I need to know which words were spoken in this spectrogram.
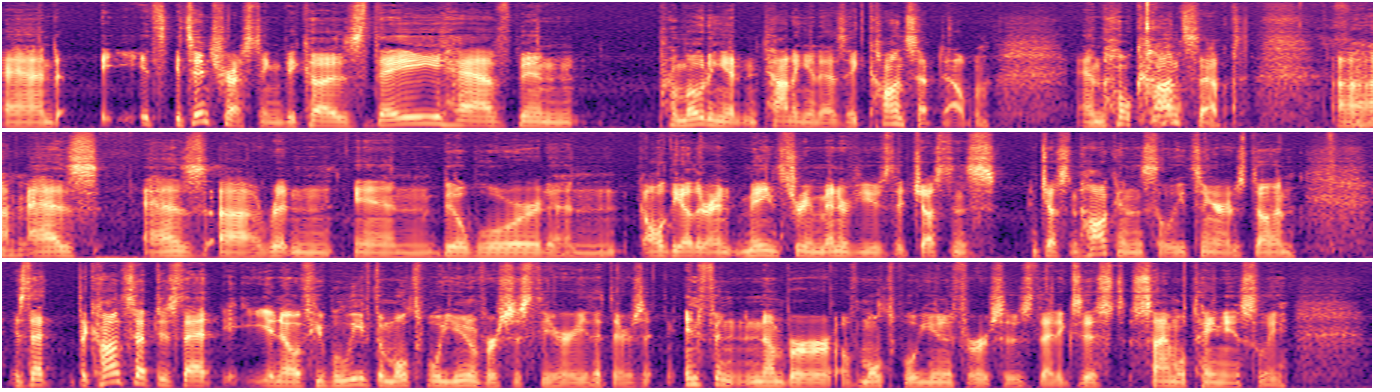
and it's it's interesting because they have been promoting it and touting it as a concept album and the whole concept uh, as as uh, written in Billboard and all the other in- mainstream interviews that Justin's Justin Hawkins, the lead singer, has done, is that the concept is that you know if you believe the multiple universes theory, that there's an infinite number of multiple universes that exist simultaneously,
